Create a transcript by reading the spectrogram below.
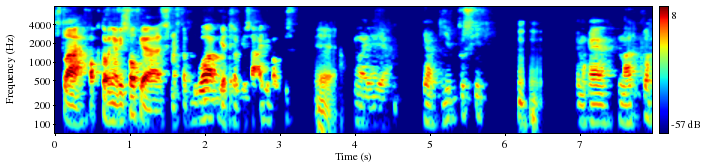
setelah faktornya resolve ya semester 2 biasa-biasa aja bagus ya nilainya ya. Ya gitu sih. Mm-mm. Ya, makanya menarik lah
